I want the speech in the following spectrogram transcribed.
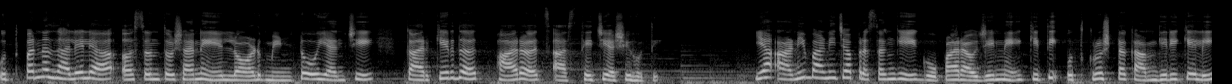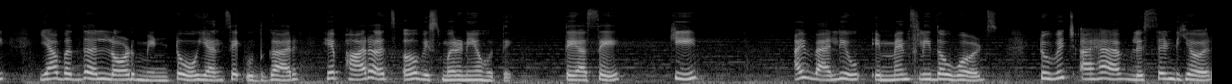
उत्पन्न झालेल्या असंतोषाने लॉर्ड मिंटो यांची कारकिर्दत फारच आस्थेची अशी होती. या आणीबाणीच्या प्रसंगी गोपाळरावजींनी किती उत्कृष्ट कामगिरी केली याबद्दल लॉर्ड मिंटो यांचे उद्गार हे फारच अविस्मरणीय होते. ते असे की I value immensely the words to which I have listened here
